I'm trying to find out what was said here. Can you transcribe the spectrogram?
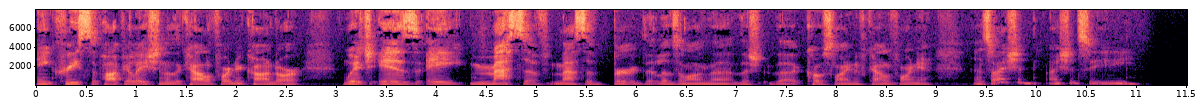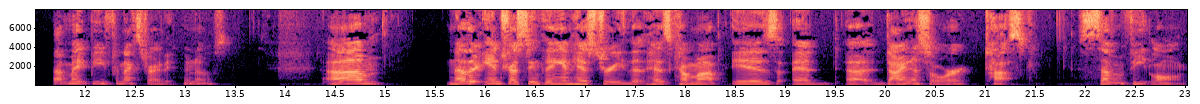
increase the population of the California condor which is a massive, massive bird that lives along the, the, the coastline of California. And so I should I should see that might be for next Friday. Who knows? Um, another interesting thing in history that has come up is a, a dinosaur tusk, seven feet long.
